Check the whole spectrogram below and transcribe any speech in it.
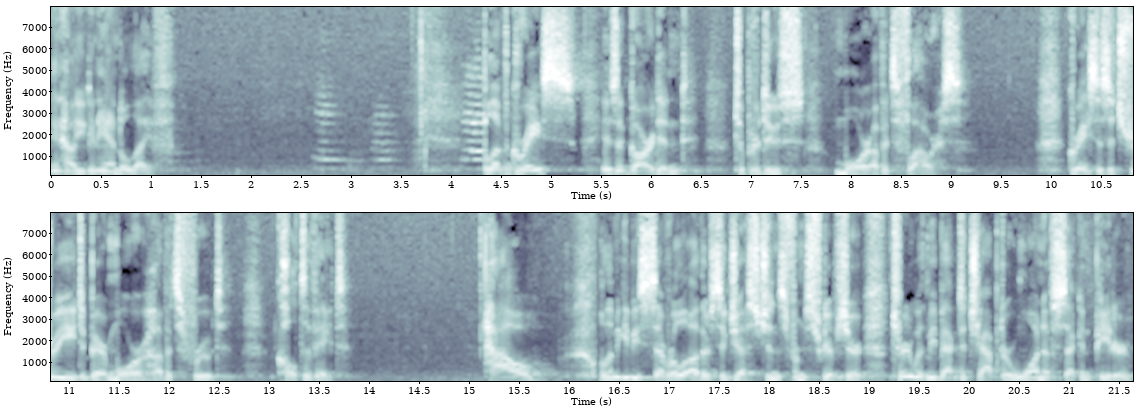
and how you can handle life. Beloved, grace is a garden to produce more of its flowers. Grace is a tree to bear more of its fruit. Cultivate. How? Well, let me give you several other suggestions from Scripture. Turn with me back to chapter 1 of 2 Peter.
